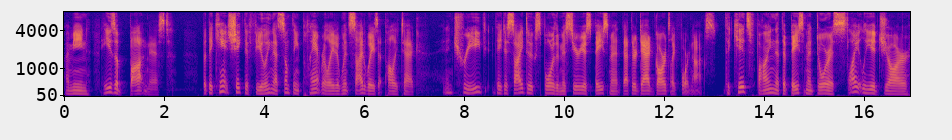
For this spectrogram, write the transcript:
I mean, he's a botanist. But they can't shake the feeling that something plant related went sideways at Polytech. And intrigued, they decide to explore the mysterious basement that their dad guards like Fort Knox. The kids find that the basement door is slightly ajar,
